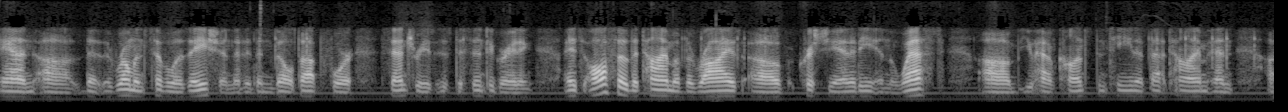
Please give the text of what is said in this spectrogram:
and uh, the, the Roman civilization that had been built up for centuries is disintegrating. It's also the time of the rise of Christianity in the West. Um, you have Constantine at that time, and uh,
